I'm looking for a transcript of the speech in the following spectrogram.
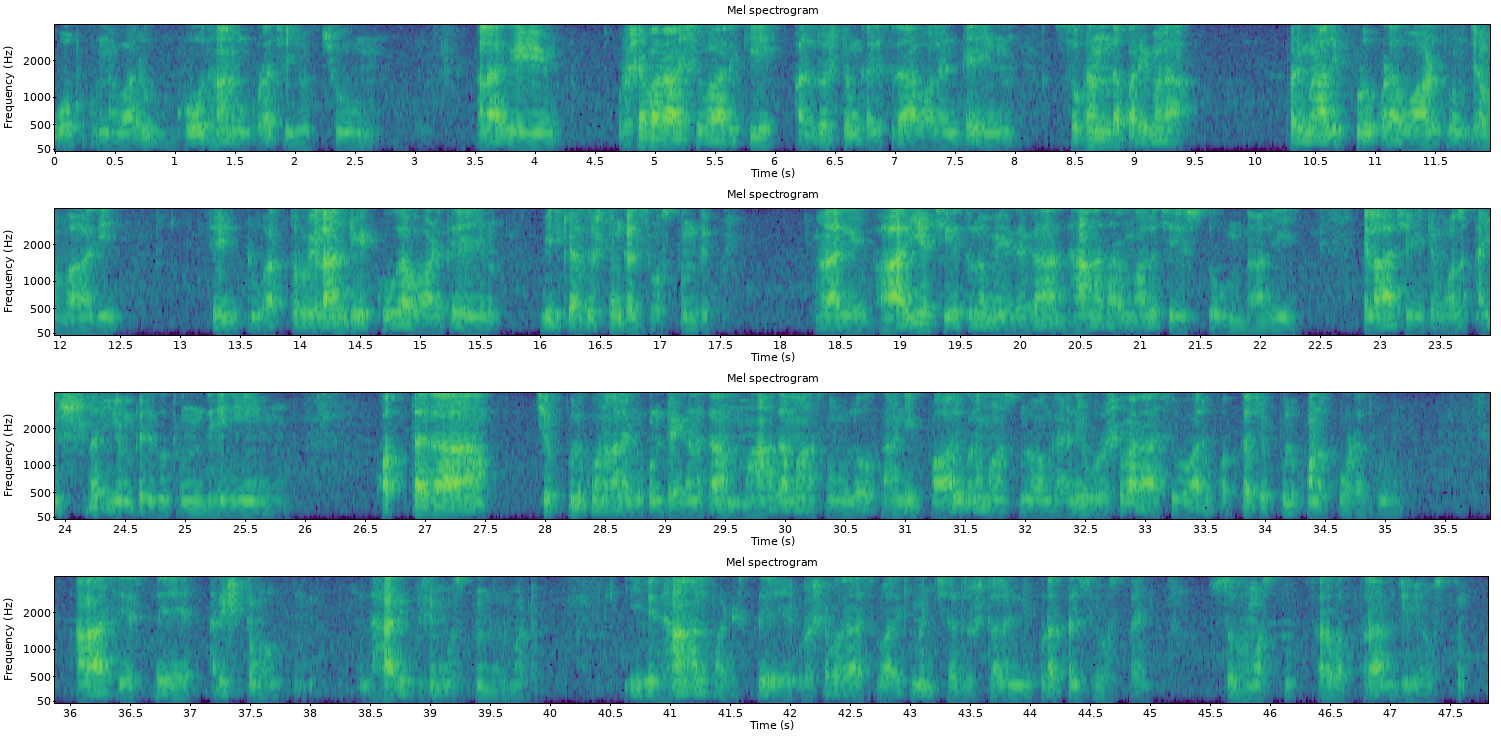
ఓపుకున్నవారు గోదానం కూడా చేయవచ్చు అలాగే వృషభ రాశి వారికి అదృష్టం కలిసి రావాలంటే సుగంధ పరిమళ పరిమళాలు ఎప్పుడూ కూడా వాడుతూ జవ్వాది సెంటు అత్తరు ఇలాంటివి ఎక్కువగా వాడితే వీరికి అదృష్టం కలిసి వస్తుంది. అలాగే భార్య చేతుల మీదుగా దాన ధర్మాలు చేస్తూ ఉండాలి. ఇలా చేయటం వల్ల ఐశ్వర్యం పెరుగుతుంది. కొత్తగా చెప్పులు కొనాలనుకుంటే కనుక మాఘమాసంలో కానీ పాల్గొన మాసంలో కానీ వృషభ రాశి వారు కొత్త చెప్పులు కొనకూడదు. అలా చేస్తే అరిష్టం అవుతుంది. దారిద్ర్యం వస్తుందన్నమాట. ఈ విధానాలు పాటిస్తే వృషభ రాశి వారికి మంచి అదృష్టాలన్నీ కూడా కలిసి వస్తాయి. శుభమస్తు. సర్వత్రా విజయోస్తు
